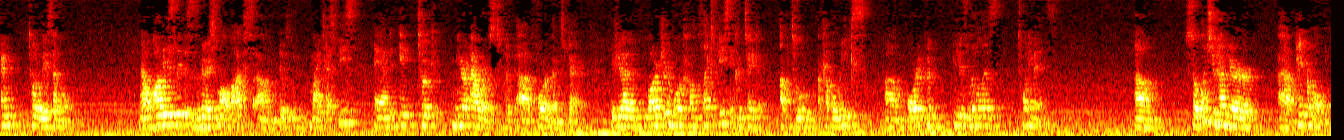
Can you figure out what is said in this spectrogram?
and totally assembled. Now, obviously, this is a very small box. Um, it was my test piece, and it took mere hours to put uh, four of them together. If you had a larger, more complex piece, it could take up to a couple weeks, um, or it could be as little as 20 minutes. Um, so once you have your uh, paper mold,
